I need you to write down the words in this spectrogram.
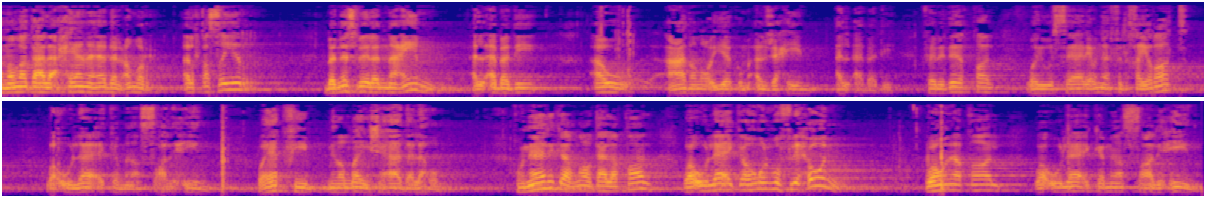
أن الله تعالى أحيانا هذا العمر القصير بالنسبة للنعيم الأبدي أو أعاذنا الله وإياكم الجحيم الأبدي. فلذلك قال ويسارعون في الخيرات وأولئك من الصالحين. ويكفي من الله شهادة لهم. هنالك الله تعالى قال وأولئك هم المفلحون. وهنا قال وأولئك من الصالحين.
